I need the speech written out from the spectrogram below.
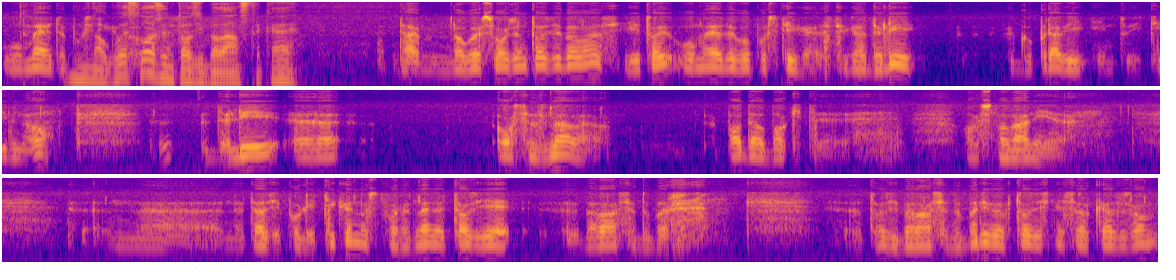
умее да постига. Много е баланс. сложен този баланс, така е. Да, много е сложен този баланс и той умее да го постига. Сега дали го прави интуитивно, дали е, осъзнава по-дълбоките основания на, на тази политика, но според мен този е, баланс е добър. Този баланс е добър и в този смисъл казвам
